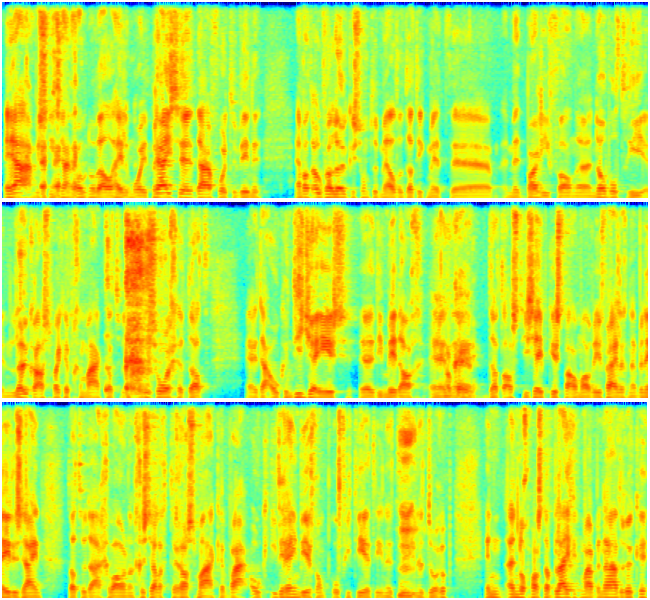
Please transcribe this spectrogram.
Ja, misschien zijn er ook nog wel hele mooie prijzen daarvoor te winnen. En wat ook wel leuk is om te melden... dat ik met, eh, met Barry van eh Noble Tree een leuke afspraak heb gemaakt... dat we ervoor zorgen dat er daar ook een DJ is eh, die middag. En eh, dat als die zeepkisten allemaal weer veilig naar beneden zijn... dat we daar gewoon een gezellig terras maken... waar ook iedereen weer van profiteert in het, in het dorp. En, en nogmaals, dat blijf ik maar benadrukken...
